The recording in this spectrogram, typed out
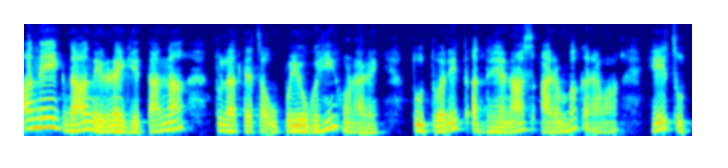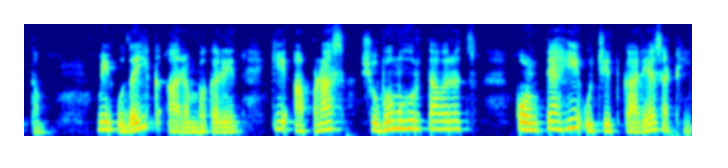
अनेकदा निर्णय घेताना तुला त्याचा उपयोगही होणार आहे. तू त्वरित अध्ययनास आरंभ करावा हेच उत्तम. मी उदयिक आरंभ करेन की आपणास शुभमुहूर्तावरच. कोणत्याही उचित कार्यासाठी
